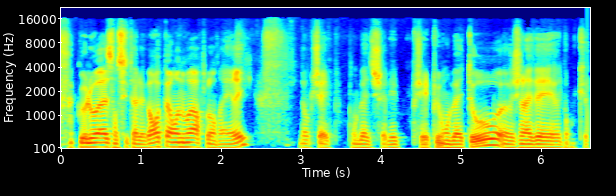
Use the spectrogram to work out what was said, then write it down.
gauloise, ensuite on l'avait repeint en noir pour l'André Eric. Donc j'avais plus mon bateau. Euh, j'en avais donc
